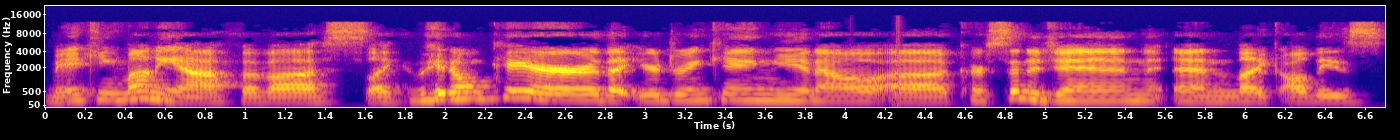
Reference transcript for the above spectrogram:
making money off of us. Like they don't care that you're drinking, you know, uh, carcinogen and like all these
